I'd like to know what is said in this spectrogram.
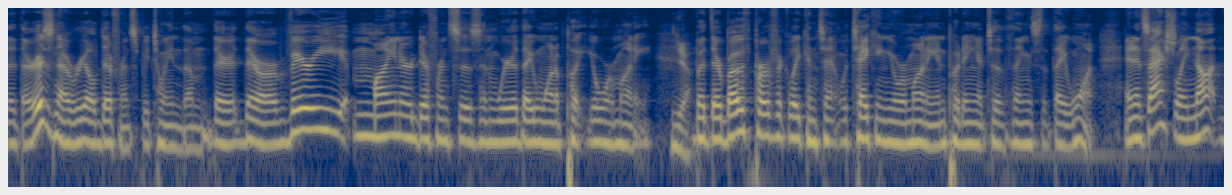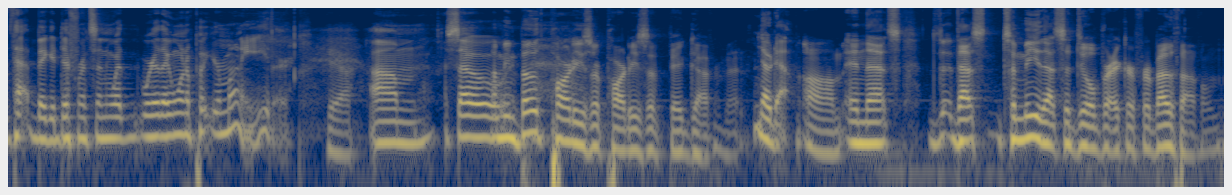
That there is no real difference between them. There, there are very minor differences in where they want to put your money. Yeah. But they're both perfectly content with taking your money and putting it to the things that they want. And it's actually not that big a difference in what where they want to put your money either. Yeah. Um, so I mean both parties are parties of big government. no doubt. um, and that's that's to me that's a deal breaker for both of them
